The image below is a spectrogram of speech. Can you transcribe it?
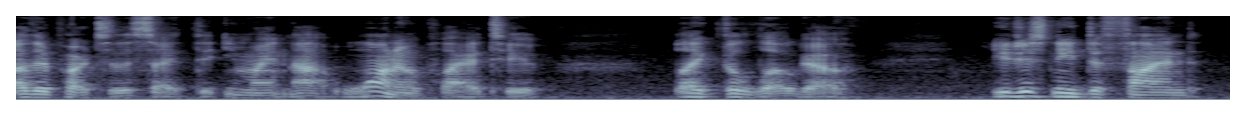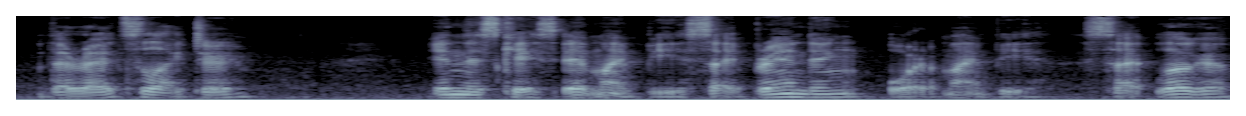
other parts of the site that you might not want to apply it to, like the logo. You just need to find the right selector. In this case, it might be site branding or it might be site logo.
